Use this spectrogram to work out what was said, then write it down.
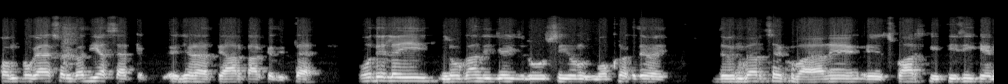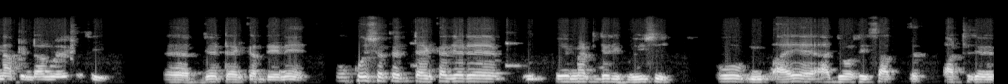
ਪੰਪ ਵਗੈਰਾ ਵਧੀਆ ਸੈੱਟ ਜਿਹੜਾ ਤਿਆਰ ਕਰਕੇ ਦਿੱਤਾ ਉਹਦੇ ਲਈ ਲੋਕਾਂ ਦੀ ਜਿਹੜੀ ਜ਼ਰੂਰ ਸੀ ਉਹਨੂੰ ਮੁੱਖ ਰੱਖਦੇ ਹੋਏ ਦਵਿੰਦਰ ਸਿੰਘ ਘੁਬਾਇਆ ਨੇ ਇਹ ਸਿਫਾਰਿਸ਼ ਕੀਤੀ ਸੀ ਕਿ ਇਹਨਾਂ ਪਿੰਡਾਂ ਨੂੰ ਅਸੀਂ ਅਹ, ਜੇ ਟੈਂਕਰ ਦੇਣੇ ਉਹ ਕੁਝ ਟੈਂਕਰ ਜਿਹੜੇ ਪੇਮੈਂਟ ਜਿਹੜੀ ਹੋਈ ਸੀ ਉਹ ਆਏ ਹੈ। ਅੱਜ ਉਹ ਅਸੀਂ 7 8 ਜਿਹੜੇ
